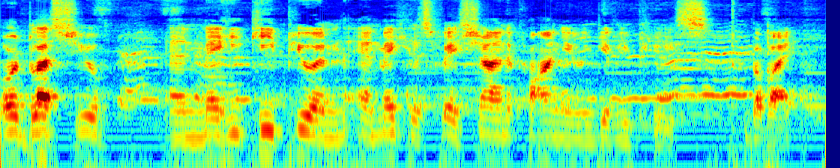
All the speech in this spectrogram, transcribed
Lord bless you, and may He keep you and, and make His face shine upon you and give you peace. Bye-bye.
